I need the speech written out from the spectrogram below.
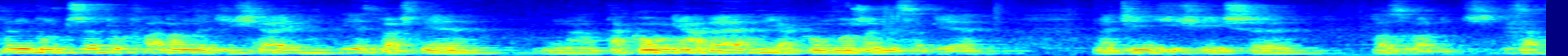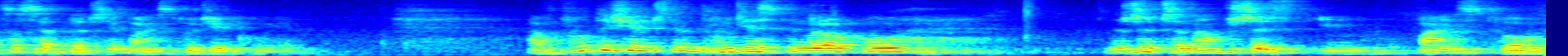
ten budżet uchwalony dzisiaj jest właśnie na taką miarę, jaką możemy sobie na dzień dzisiejszy pozwolić. Za co serdecznie Państwu dziękuję. A w 2020 roku życzę nam wszystkim, Państwu,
